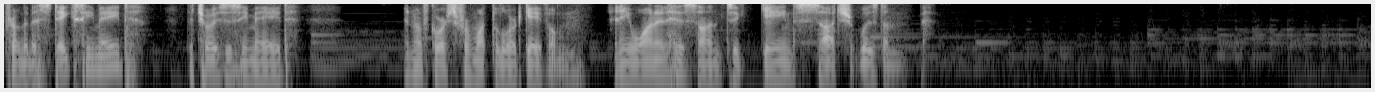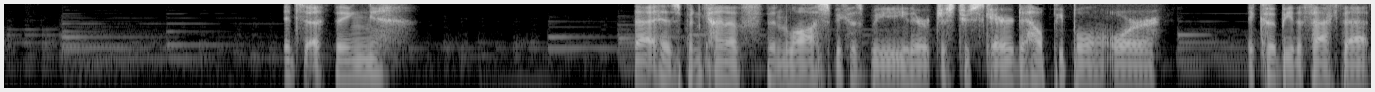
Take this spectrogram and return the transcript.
from the mistakes he made, the choices he made, and of course from what the Lord gave him. And he wanted his son to gain such wisdom back. It's a thing that has been kind of been lost because we either just too scared to help people or it could be the fact that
